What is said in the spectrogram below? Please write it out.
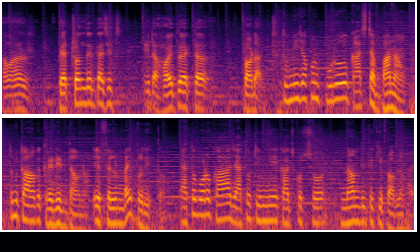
আমার প্যাট্রনদের কাছে এটা হয়তো একটা প্রোডাক্ট তুমি যখন পুরো কাজটা বানাও তুমি কাউকে ক্রেডিট দাও না। A film by Pradipta. এত বড় কাজ, এত টিম নিয়ে কাজ করছ, নাম দিতে কি প্রবলেম হয়?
